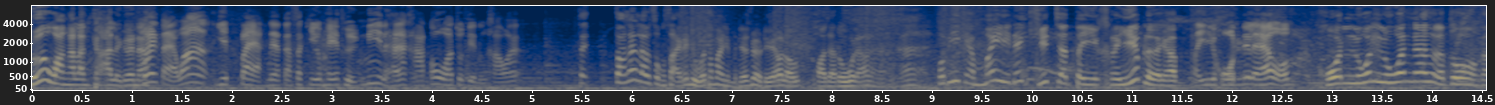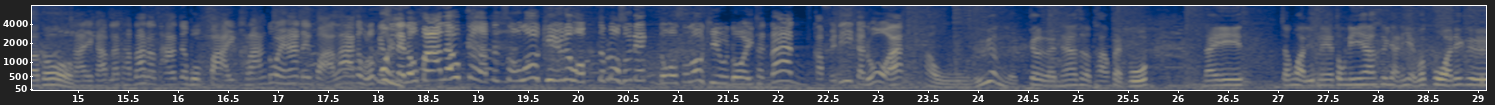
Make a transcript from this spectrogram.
เบอร์วังอลังการเหลือเกินนะ ไม่แต่ว่าหยิบแปลกเนี่ยแต่สกิลเพลย์ถึงนี่แหละฮะคาโต้อะจุดเด่นของเขาฮะ แต่ตอนแรกเราสงสัยกันอยู่ว่าทำไมถึงเป็นเดสเบรดเดลเราพอจะรู้แล้วนะฮะเพราะพี่แกไม่ได้คิดจะตีครีปเลยครับ ตีคนนี่แหละครับผม คนล้วนๆนะสำหรับตัวของคาโต้ ใช่ครับ และทำหน้าทางทางจะบุกป่าอีกครั้งด้วยฮะในขวาล่างครับผมแล้วฟิโอ้สยเลนลงมาแล้วเกิดเป็นโซโล่คิวครับผมดับเบิลโซเด็กโดนโซโล่คิวโดยทางด้านคาเฟนี่กาโดฮะเอาเรื่องเหลือเกินนะฮะสำหรับทางแฟดบูฟในจังหวะรีเพลย์ตรงนี้ฮะคืออย่างที่เห็นว่ากลัวนี่คือ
